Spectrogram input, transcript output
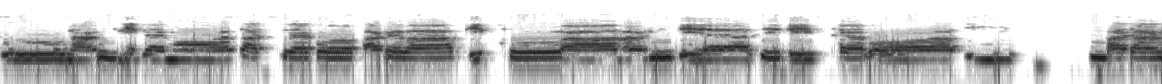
ගුරුණං නිගමෝ තත්‍ර කෝ භගවා භික්ඛු ආමන්ත්‍යසි භික්ඛවෝති. බදං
